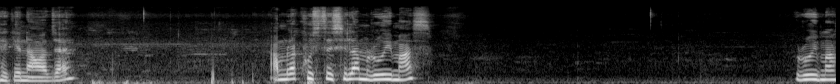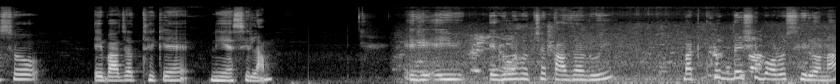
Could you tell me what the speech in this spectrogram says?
থেকে নেওয়া যায়। আমরা খুঁজতেছিলাম রুই মাছ। রুই মাছও এই বাজার থেকে নিয়েছিলাম। এই যে এই, এগুলো হচ্ছে তাজা রুই, বাট খুব বেশি বড় ছিল না।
